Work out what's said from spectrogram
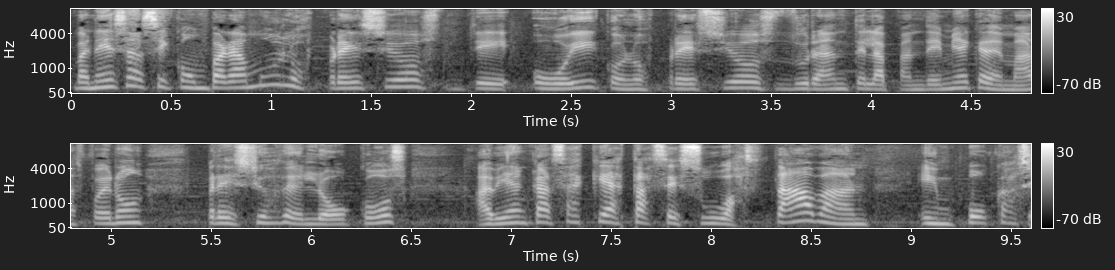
Vanessa, si comparamos los precios de hoy con los precios durante la pandemia, que además fueron precios de locos, habían casas que hasta se subastaban en pocas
